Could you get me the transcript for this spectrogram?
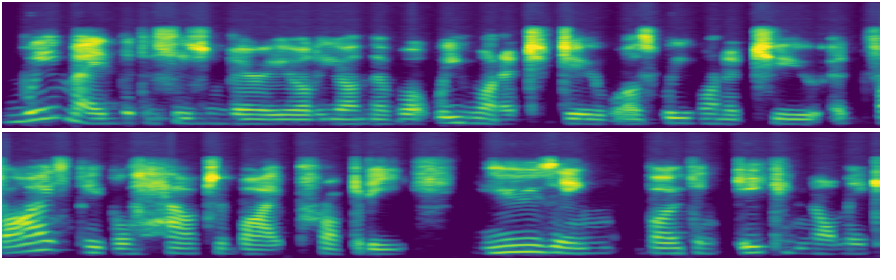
We made the decision very early on that what we wanted to do was we wanted to advise people how to buy property using both an economic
